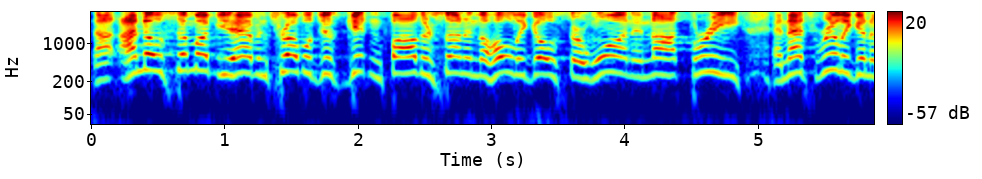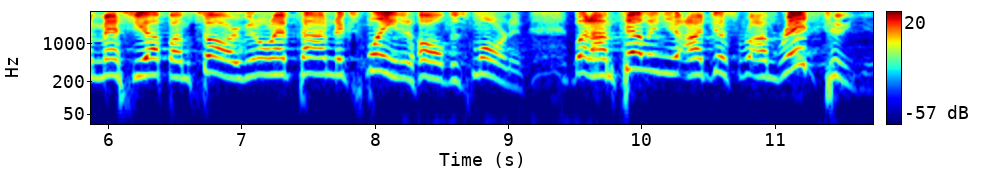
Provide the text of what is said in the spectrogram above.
Now, I know some of you having trouble just getting Father, Son, and the Holy Ghost are one and not three, and that's really going to mess you up. I'm sorry. We don't have time to explain it all this morning. But I'm telling you, I just, I'm read to you.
